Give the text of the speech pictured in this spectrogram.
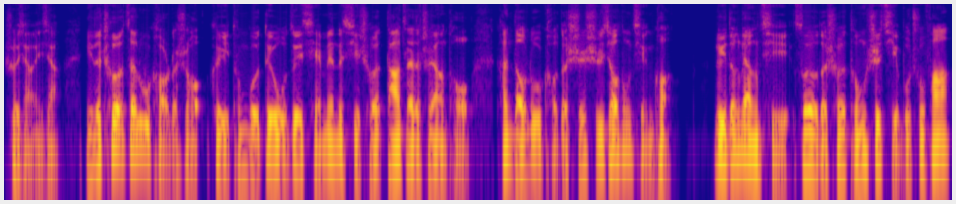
设想一下，你的车在路口的时候，可以通过队伍最前面的汽车搭载的摄像头，看到路口的实时交通情况。绿灯亮起，所有的车同时起步出发，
